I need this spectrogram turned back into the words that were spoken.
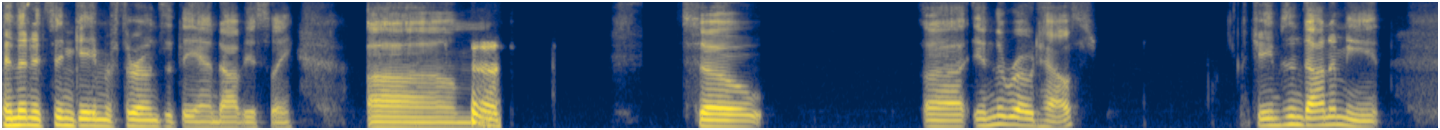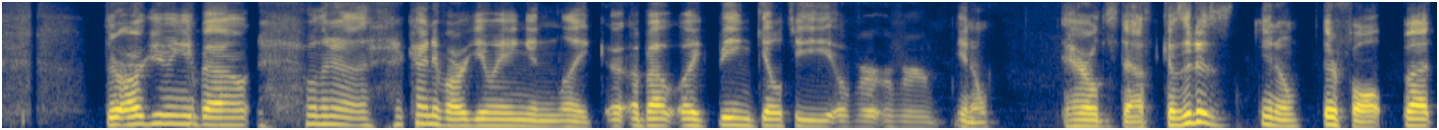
and then it's in Game of Thrones at the end, obviously. Um so uh in the roadhouse, James and Donna meet. They're arguing about well, they're, not, they're kind of arguing and like about like being guilty over over you know Harold's death because it is you know their fault. But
